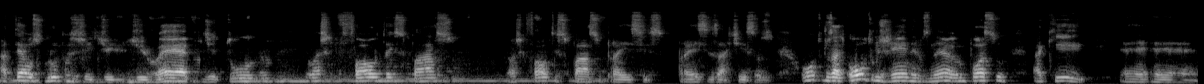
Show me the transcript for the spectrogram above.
até os grupos de, de, de rap, de tudo. Eu acho que falta espaço. Eu acho que falta espaço para esses, esses artistas. Outros, outros gêneros, né? Eu não posso aqui. É, é,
